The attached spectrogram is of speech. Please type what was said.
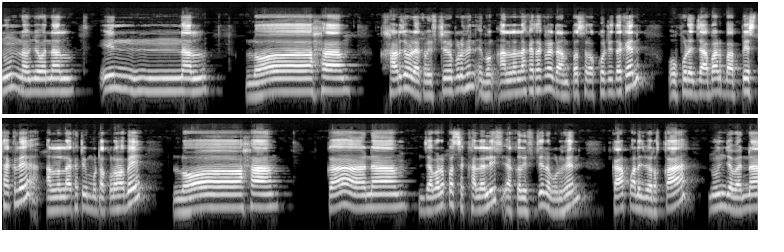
নুন নাম নাল। ইন্নাল লহা খার যাবার একটা স্টেনে পড়বেন এবং আল্লাহ লেখা থাকলে ডান পাশের অক্ষরটি দেখেন। ওপরে যাবার বা পেস থাকলে আল্লাহ লেখাটি মোটা করা হবে। লহা কানা, যাবার পাশে খালালিফ একালিফ টেনে পড়বেন কা পালে যাবার কা, নুন যাবার না।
